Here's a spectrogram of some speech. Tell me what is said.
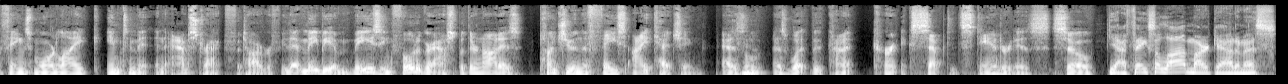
things more like intimate and abstract photography that may be amazing photographs, but they're not as punch you in the face, eye catching as mm-hmm. as what the kind of current accepted standard is. So yeah, thanks a lot, Marc Adamus.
